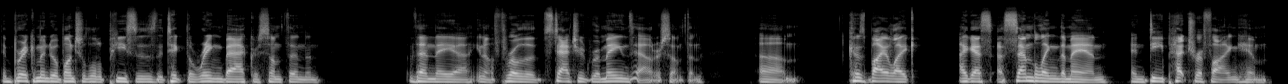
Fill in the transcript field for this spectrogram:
they break him into a bunch of little pieces, they take the ring back or something, and then they uh you know throw the statued remains out or something. Um, because by like I guess assembling the man and depetrifying him,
